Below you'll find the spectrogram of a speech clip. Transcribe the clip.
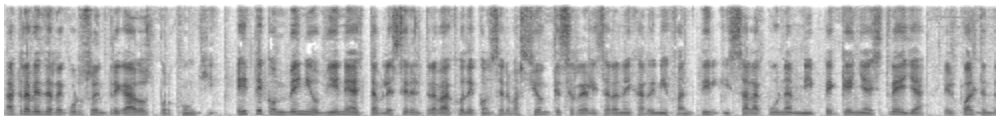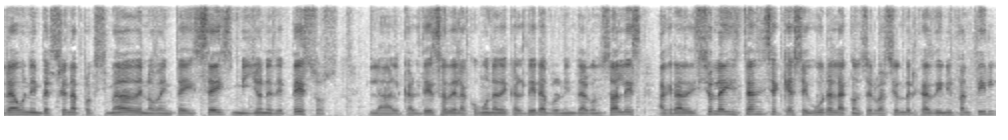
a través de recursos entregados por Junji. Este convenio viene a establecer el trabajo de conservación que se realizará en el jardín infantil y sala cuna Mi Pequeña Estrella, el cual tendrá una inversión aproximada de 96 millones de pesos. La alcaldesa de la comuna de Caldera, Brunilda González, agradeció la instancia que asegura la conservación del jardín infantil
